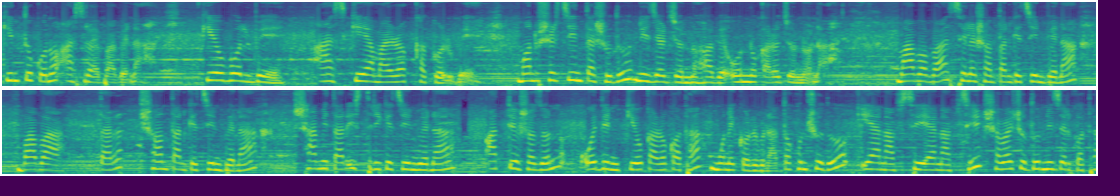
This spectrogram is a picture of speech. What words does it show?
কিন্তু কোনো আশ্রয় পাবে না। কেউ বলবে আজ কে আমায় রক্ষা করবে। মানুষের চিন্তা শুধু নিজের জন্য হবে, অন্য কারোর জন্য না। মা বাবা ছেলে সন্তানকে চিনবে না, বাবা তার সন্তানকে চিনবে না, স্বামী তার স্ত্রীকে চিনবে না, আত্মীয় স্বজন ওই দিন কেউ কারও কথা মনে করবে না। তখন শুধু ইয়া নাফসি ইয়া নাফসি, সবাই শুধু নিজের কথা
